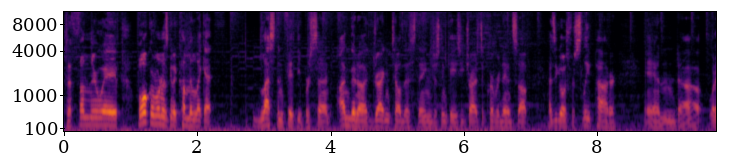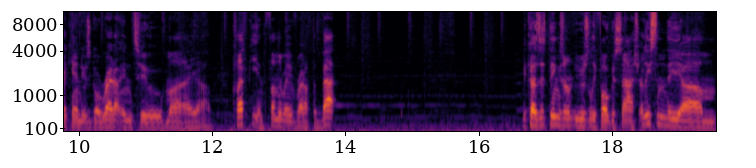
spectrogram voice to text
to Thunder Wave. Volcarona is going to come in like at less than 50%. I'm going to Dragon Tail this thing just in case he tries to Quiver Dance up as he goes for Sleep Powder. And uh, what I can do is go right out into my uh, Klefki and Thunder Wave right off the bat because these things are usually focus sash, at least in the um,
